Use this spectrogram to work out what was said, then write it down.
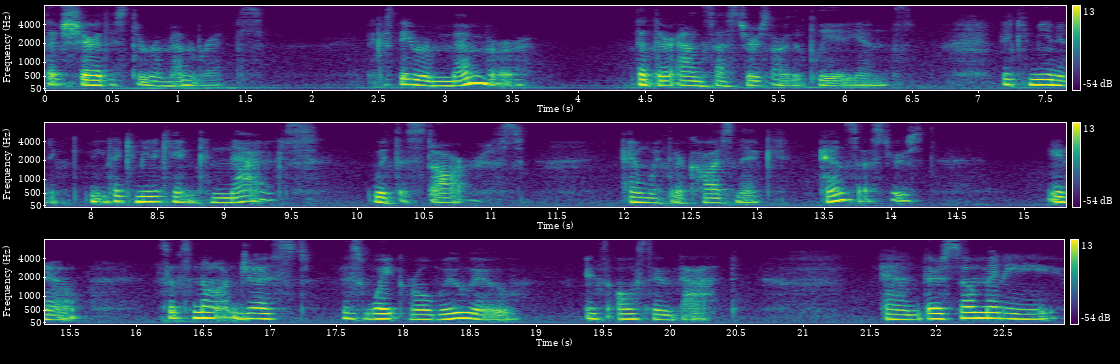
that share this through remembrance because they remember that their ancestors are the Pleiadians. They communicate, they communicate and connect with the stars and with their cosmic ancestors, you know. So it's not just this white girl woo woo, it's also that. And there's so many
